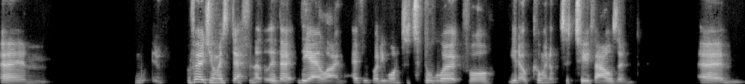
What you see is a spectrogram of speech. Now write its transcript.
um Virgin was definitely the the airline everybody wanted to work for. You know, coming up to two thousand, um,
